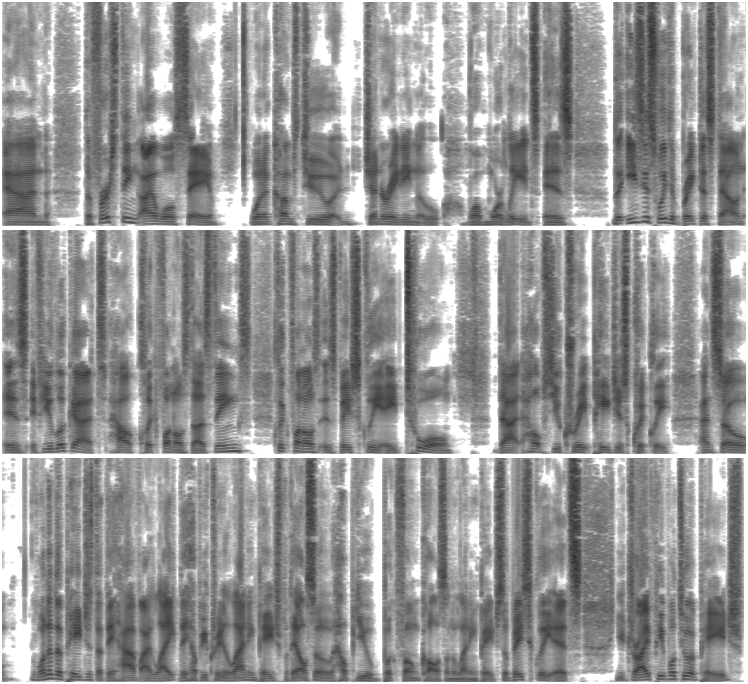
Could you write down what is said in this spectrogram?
And the first thing I will say when it comes to generating well more leads is the easiest way to break this down is if you look at how ClickFunnels does things, ClickFunnels is basically a tool that helps you create pages quickly. And so one of the pages that they have I like, they help you create a landing page, but they also help you book phone calls on the landing page. So basically it's you drive people to a page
